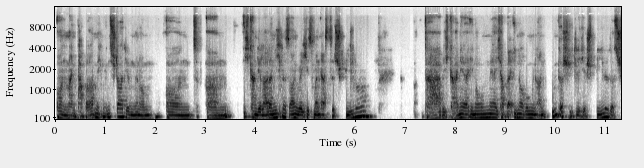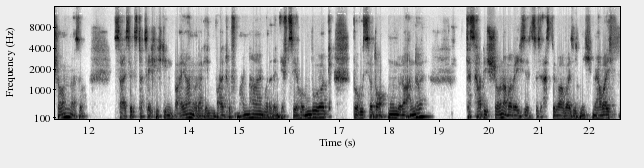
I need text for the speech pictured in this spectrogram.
und mein Papa hat mich ins Stadion genommen. Und ähm, ich kann dir leider nicht mehr sagen, welches mein erstes Spiel war. Da habe ich keine Erinnerungen mehr. Ich habe Erinnerungen an unterschiedliche Spiele, das schon. Also sei es jetzt tatsächlich gegen Bayern oder gegen Waldhof Mannheim oder den FC Homburg, Borussia Dortmund oder andere. Das habe ich schon, aber welches jetzt das erste war, weiß ich nicht mehr. Aber ich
